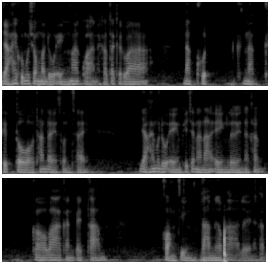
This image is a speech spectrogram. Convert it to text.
อยากให้คุณผู้ชมมาดูเองมากกว่านะครับ ถ้าเกิดว่านักขุดนักคริปโตท่านใดสนใจ อยากให้มาดูเองพิจารณาเองเลยนะครับ ก็ว่ากันไปตามของจริงตามเนื้อผ้าเลยนะครับ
